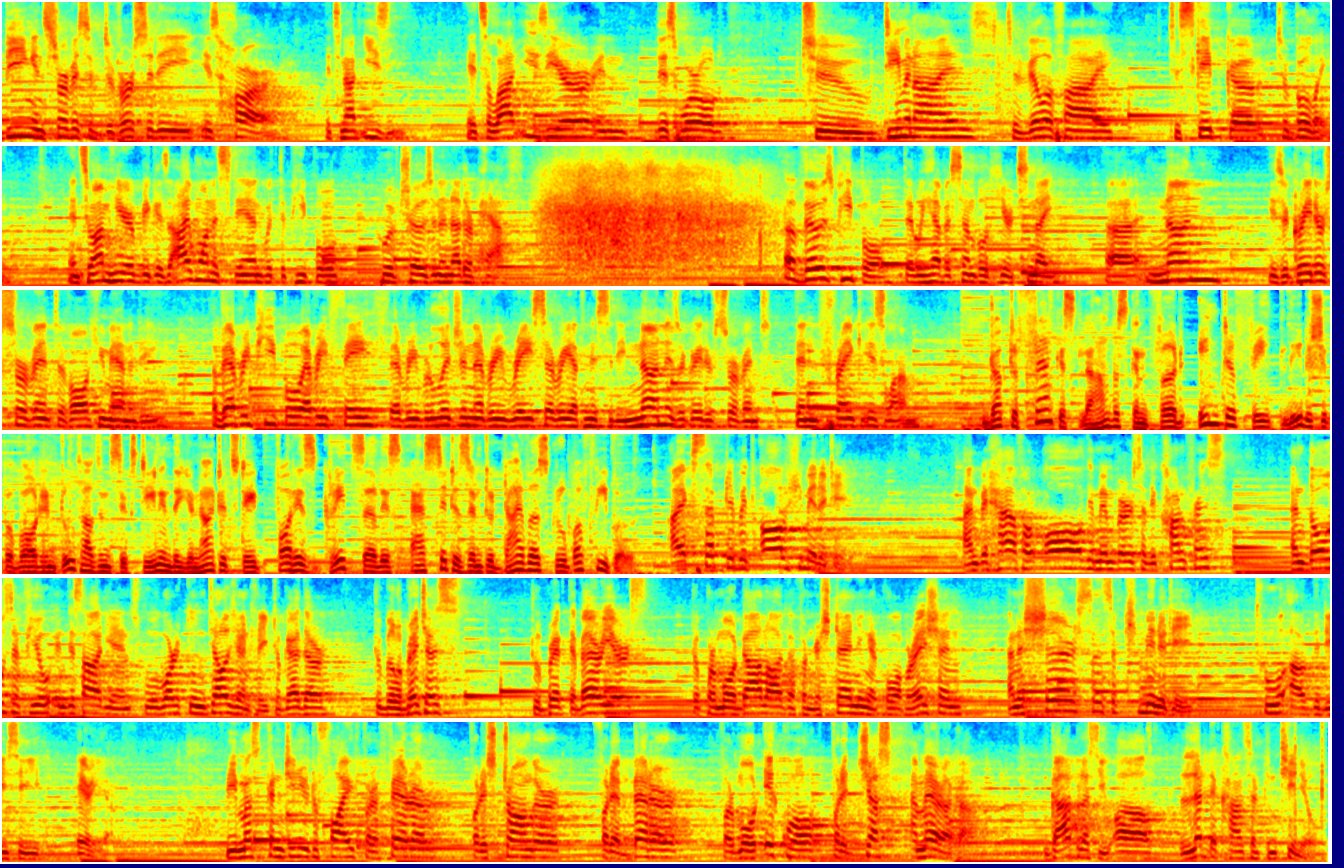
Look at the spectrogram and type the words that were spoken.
Being in service of diversity is hard. It's not easy. It's a lot easier in this world to demonize, to vilify, to scapegoat, to bully. And so I'm here because I want to stand with the people who have chosen another path. Of those people that we have assembled here tonight, uh, none is a greater servant of all humanity, of every people, every faith, every religion, every race, every ethnicity. None is a greater servant than Frank Islam. Dr. Frank Islam was conferred Interfaith Leadership Award in 2016 in the United States for his great service as citizen to diverse group of people. I accept it with all humility on behalf of all the members of the conference and those of you in this audience who are working diligently together to build bridges, to break the barriers, to promote dialogue of understanding and cooperation, and a shared sense of community throughout the DC area. We must continue to fight for a fairer, for a stronger, for a better, for more equal, for a just America. God bless you all. Let the concert continue.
